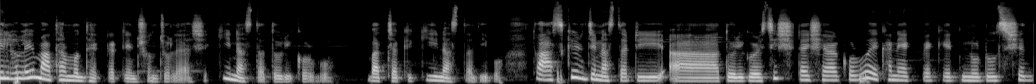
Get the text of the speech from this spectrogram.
বিকেল হলেই মাথার মধ্যে একটা টেনশন চলে আসে। কি নাস্তা তৈরি করব। বাচ্চাকে কি নাস্তা দিব? তো আজকের যে নাস্তাটি তৈরি করেছি সেটাই শেয়ার করব। এখানে এক প্যাকেট নুডলস সেদ্ধ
